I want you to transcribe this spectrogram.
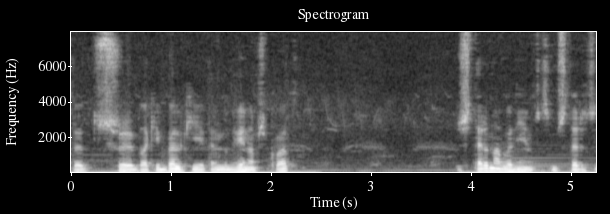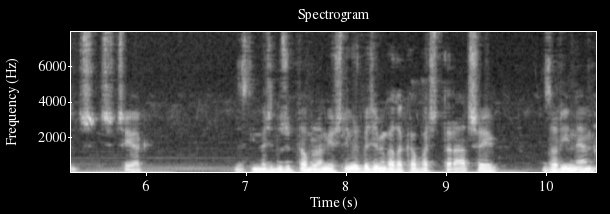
te trzy takie belki, ten dwie na przykład. Cztery nawet, nie wiem, czy są cztery, czy, czy, czy, czy jak. Więc z nim będzie duży problem. Jeśli już będziemy go atakować, to raczej Zorinem.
